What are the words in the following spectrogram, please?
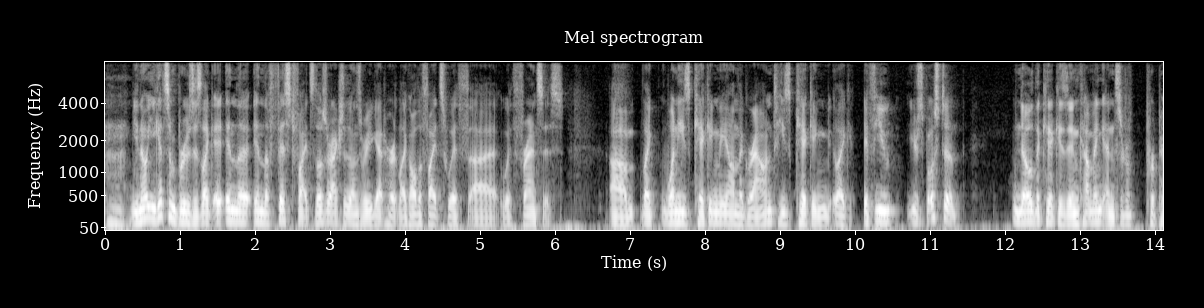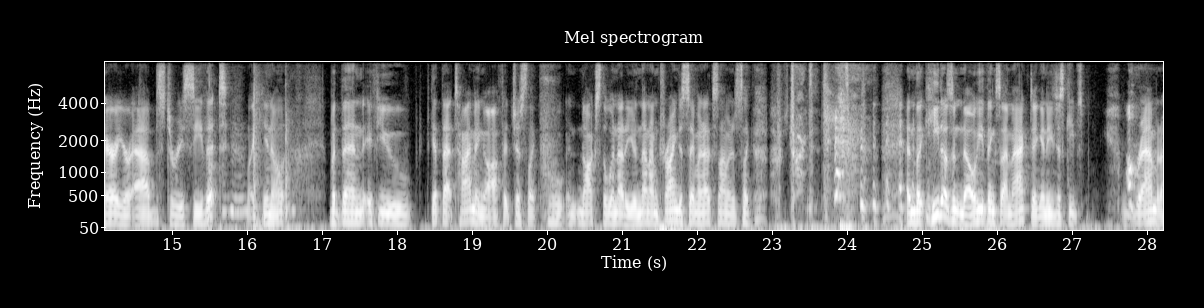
you know you get some bruises. Like in the in the fist fights those are actually the ones where you get hurt like all the fights with uh with francis. Um like when he's kicking me on the ground he's kicking like if you you're supposed to know the kick is incoming and sort of prepare your abs to receive it mm-hmm. like you know but then if you get that timing off it just like whew, it knocks the wind out of you. And then i'm trying to say my next line and it's like I'm trying to and like he doesn't know. He thinks i'm acting and he just keeps oh. ramming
